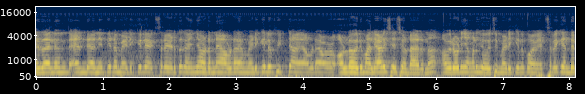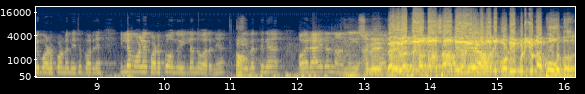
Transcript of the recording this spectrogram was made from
ഏതായാലും എന്റെ അനിയത്തിയുടെ മെഡിക്കൽ എക്സ്റേ എടുത്തു കഴിഞ്ഞ ഉടനെ അവിടെ മെഡിക്കൽ ഫിറ്റ് ആയ അവിടെ ഉള്ള ഒരു മലയാളി ചേച്ചി ഉണ്ടായിരുന്നു. അവരോട് ഞങ്ങൾ ചോദിച്ചു മെഡിക്കൽ എക്സ്റേക്ക് എന്തെങ്കിലും കുഴപ്പമുണ്ടെന്ന് വെച്ചാൽ പറഞ്ഞു ഇല്ല മോളെ കുഴപ്പമൊന്നും ഇല്ലെന്ന് പറഞ്ഞ്. ദൈവത്തിന് ഒരായിരം നന്ദി. ദൈവത്തിനൊന്നും പറഞ്ഞ് കൊടിയും പിടിച്ചോണ്ടാ പോകുന്നത്.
